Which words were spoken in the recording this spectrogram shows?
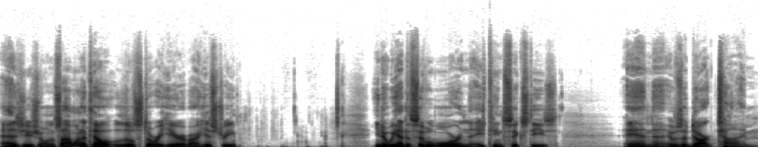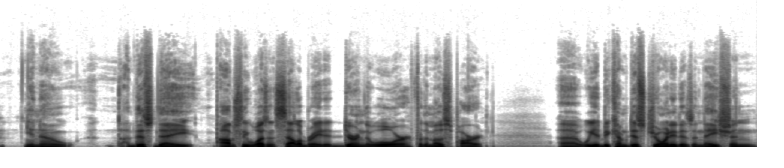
as usual. And so I want to tell a little story here of our history you know, we had the Civil War in the 1860s, and uh, it was a dark time. You know, this day obviously wasn't celebrated during the war for the most part. Uh, we had become disjointed as a nation,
